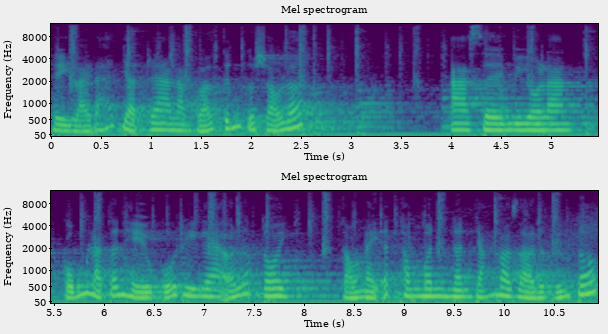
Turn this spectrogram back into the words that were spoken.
thì lại đá chệch ra làm vỡ kính cửa sổ lớp. AC Milan cũng là tên hiệu của Riga ở lớp tôi. Cậu này ít thông minh nên chẳng bao giờ được điểm tốt.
